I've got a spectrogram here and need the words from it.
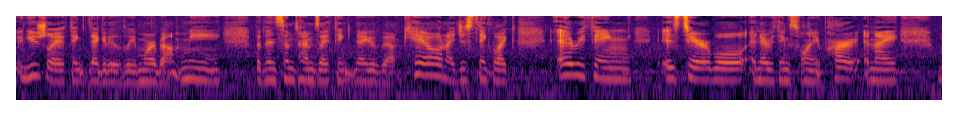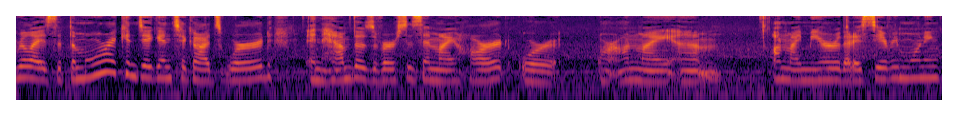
usually I think negatively more about me, but then sometimes I think negative about Kale, and I just think like everything is terrible and everything's falling apart. And I realize that the more I can dig into God's Word and have those verses in my heart or or on my um, on my mirror that I see every morning,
